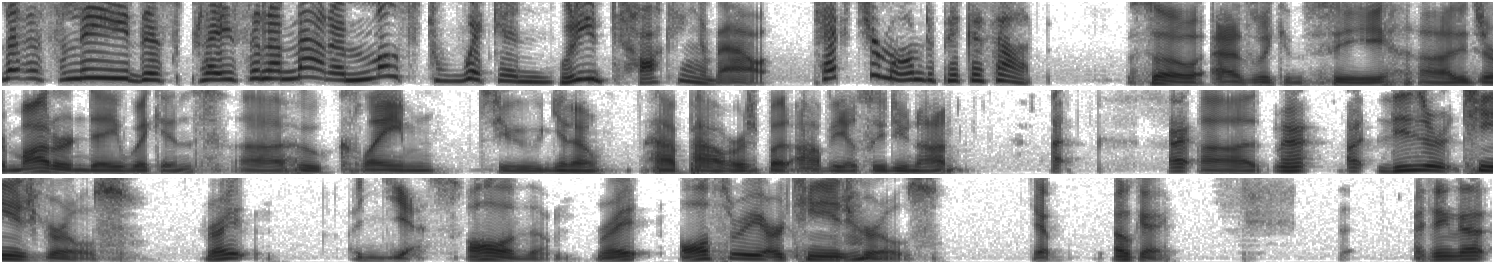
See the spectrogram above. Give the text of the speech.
let us leave this place in a manner most wicked. What are you talking about? Text your mom to pick us up. So, as we can see, uh, these are modern day Wiccans uh, who claim to, you know, have powers, but obviously do not. I- I- uh, Uh, uh, these are teenage girls, right? yes. All of them, right? All three are teenage Mhm. girls. Yep. Okay. I think that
